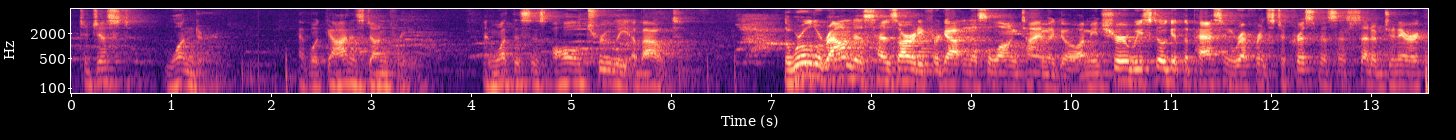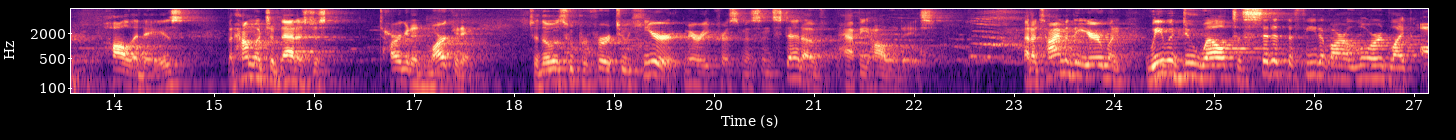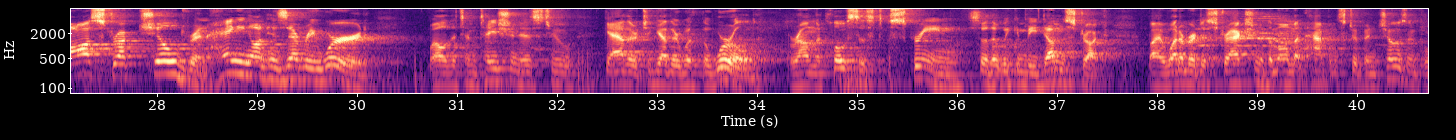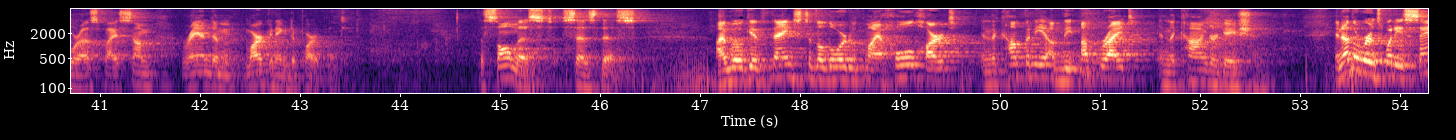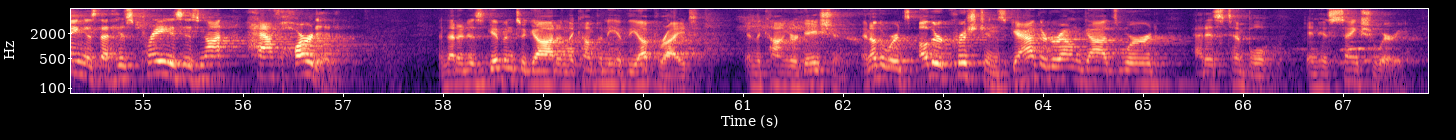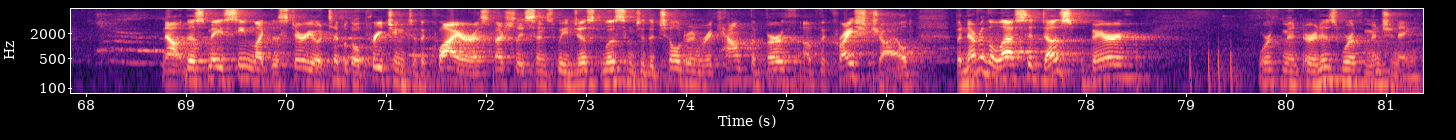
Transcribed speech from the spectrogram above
to just wonder at what God has done for you and what this is all truly about? The world around us has already forgotten this a long time ago. I mean, sure, we still get the passing reference to Christmas instead of generic holidays, but how much of that is just targeted marketing to those who prefer to hear Merry Christmas instead of Happy Holidays. At a time of the year when we would do well to sit at the feet of our Lord like awestruck children, hanging on his every word, well, the temptation is to gather together with the world around the closest screen so that we can be dumbstruck by whatever distraction of the moment happens to have been chosen for us by some random marketing department. The psalmist says this I will give thanks to the Lord with my whole heart in the company of the upright in the congregation. In other words, what he's saying is that his praise is not half hearted, and that it is given to God in the company of the upright in the congregation. In other words, other Christians gathered around God's word at his temple in his sanctuary. Now, this may seem like the stereotypical preaching to the choir, especially since we just listened to the children recount the birth of the Christ child, but nevertheless, it does bear worth or it is worth mentioning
